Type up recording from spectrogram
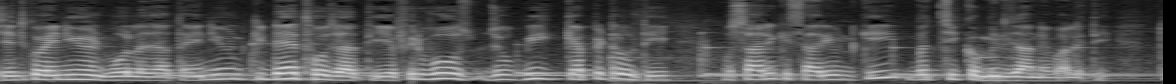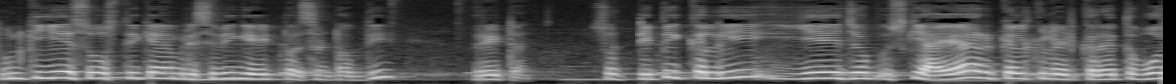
जिनको एन्यूएंट बोला जाता है, एन्यूएंट की डेथ हो जाती है, फिर वो जो भी कैपिटल थी, वो सारी की सारी उनकी बच्ची को मिल जाने वाली थी। तो उनकी ये सोच थी कि I am receiving eight percent of the return so typically ये जब उसकी आई आर कैलकुलेट करें तो वो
